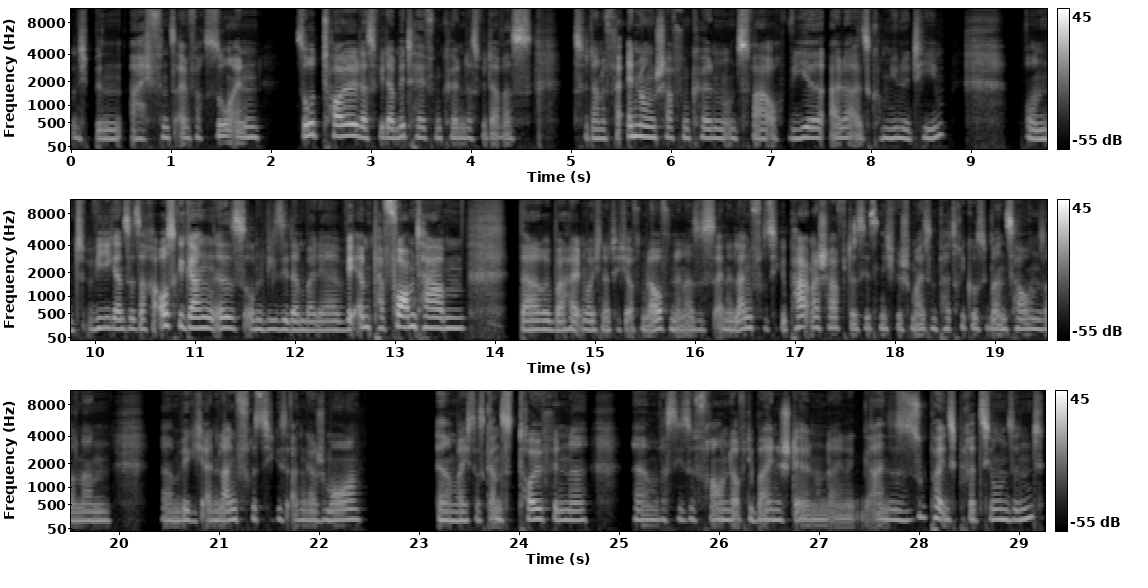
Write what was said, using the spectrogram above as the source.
Und ich bin, ach, ich finde es einfach so ein, so toll, dass wir da mithelfen können, dass wir da was, dass wir da eine Veränderung schaffen können. Und zwar auch wir alle als Community. Und wie die ganze Sache ausgegangen ist und wie sie dann bei der WM performt haben, darüber halten wir euch natürlich auf dem Laufenden. Also es ist eine langfristige Partnerschaft. Das ist jetzt nicht, wir schmeißen ein paar Trikots über den Zaun, sondern ähm, wirklich ein langfristiges Engagement, ähm, weil ich das ganz toll finde, ähm, was diese Frauen da auf die Beine stellen und eine, eine super Inspiration sind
